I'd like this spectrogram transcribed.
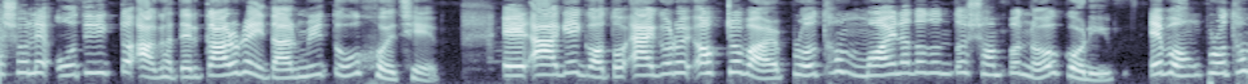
আসলে অতিরিক্ত আঘাতের কারণেই তার মৃত্যু হয়েছে। এর আগে গত এগারোই অক্টোবর প্রথম ময়নাতদন্ত সম্পন্ন করি এবং প্রথম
